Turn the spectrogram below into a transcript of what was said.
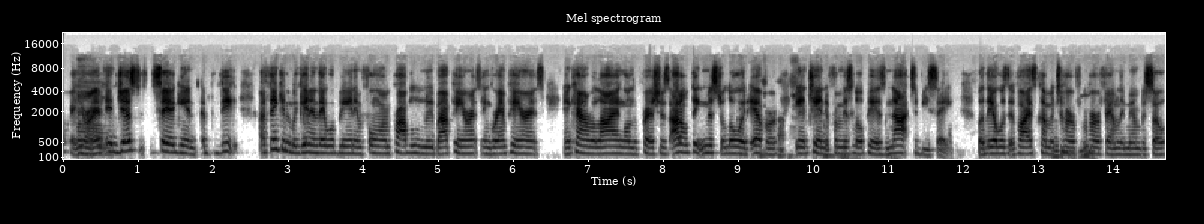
Okay, you're right. And- Um, And just say again, uh, the, I think in the beginning they were being informed probably by parents and grandparents and kind of relying on the pressures. I don't think Mr. Lloyd ever intended for Ms. Lopez not to be safe. But there was advice coming to her from her family members. So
